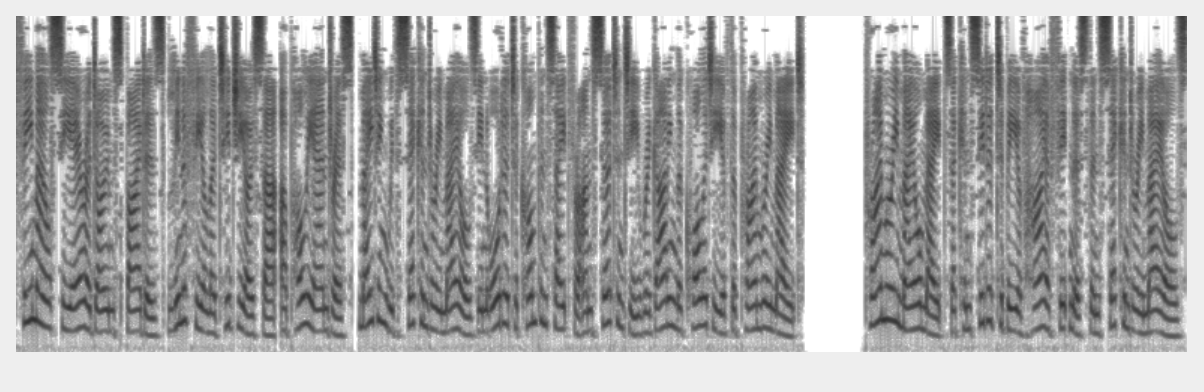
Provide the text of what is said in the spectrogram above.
Female Sierra dome spiders litigiosa are polyandrous, mating with secondary males in order to compensate for uncertainty regarding the quality of the primary mate. Primary male mates are considered to be of higher fitness than secondary males,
